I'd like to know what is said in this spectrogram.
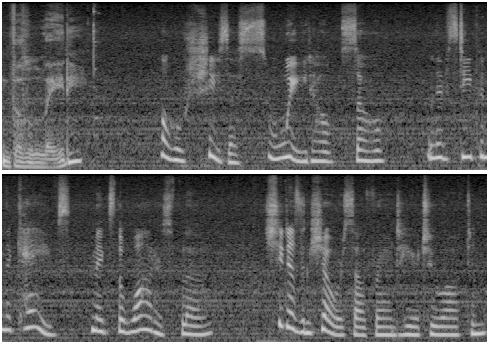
The lady? Oh, she's a sweet old soul. Lives deep in the caves, makes the waters flow. She doesn't show herself round here too often.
